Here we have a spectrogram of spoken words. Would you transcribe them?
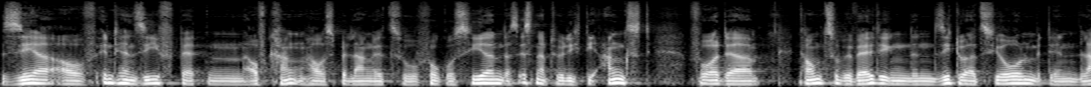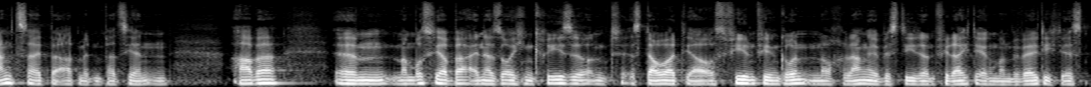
sehr auf Intensivbetten, auf Krankenhausbelange zu fokussieren. Das ist natürlich die Angst vor der kaum zu bewältigenden Situation mit den langzeitbeatmeten Patienten. Aber ähm, man muss ja bei einer solchen Krise, und es dauert ja aus vielen, vielen Gründen noch lange, bis die dann vielleicht irgendwann bewältigt ist,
